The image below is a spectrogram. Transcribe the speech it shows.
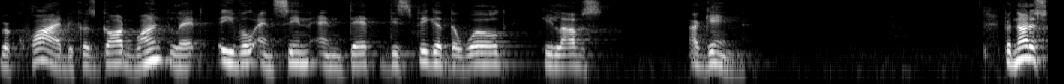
required because God won't let evil and sin and death disfigure the world he loves again. But notice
